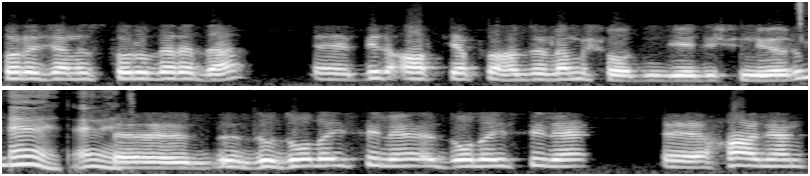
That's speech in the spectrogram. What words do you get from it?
soracağınız sorulara da e, bir altyapı hazırlamış oldum diye düşünüyorum. Evet, evet. E, dolayısıyla dolayısıyla e, halen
